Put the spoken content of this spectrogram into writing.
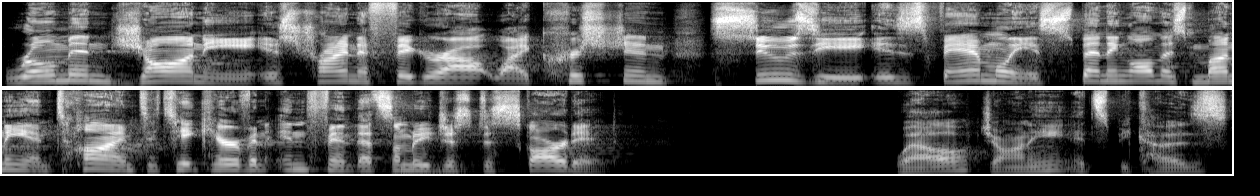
Roman Johnny is trying to figure out why Christian Susie, his family, is spending all this money and time to take care of an infant that somebody just discarded. Well, Johnny, it's because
